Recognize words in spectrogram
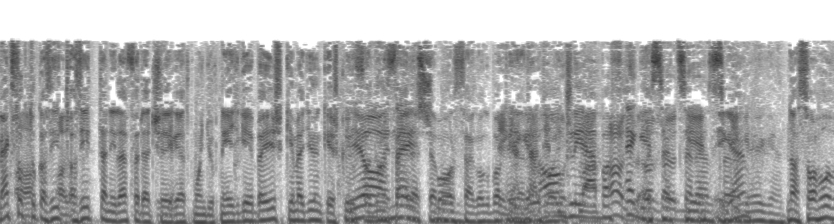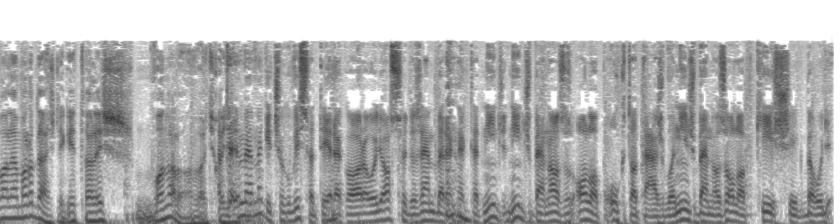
megszoktuk az, itt, az itteni lefedettséget mondjuk 4G-be is, kimegyünk és külföldön fejlettebb országokba. Igen, Igen, Angliában az- egész az öt egyszerűen Igen? igen. Na szóval hol van lemaradás digitális vonalon? Vagy hogy Hát, mert megint csak visszatérek arra, hogy az, hogy az embereknek tehát nincs, nincs benne az az alap oktatásban, nincs benne az alap készségben, hogy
